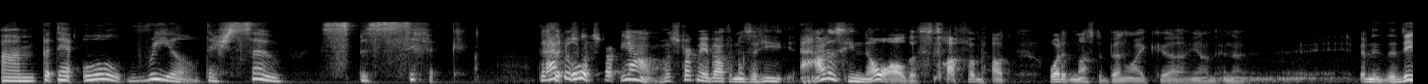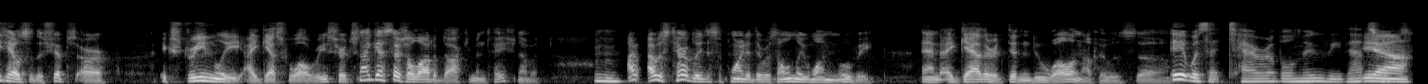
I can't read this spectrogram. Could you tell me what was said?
Um, but they're all real. They're so specific. That but was all, what struck, yeah. What struck me about them is that he, how does he know all this stuff about what it must have been like? Uh, you know, in the, I mean, the details of the ships are extremely, I guess, well researched, and I guess there's a lot of documentation of it. Mm-hmm. I, I, was terribly disappointed there was only one movie, and I gather it didn't do well enough. It was. Uh, it was a terrible movie. That's yeah. What,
